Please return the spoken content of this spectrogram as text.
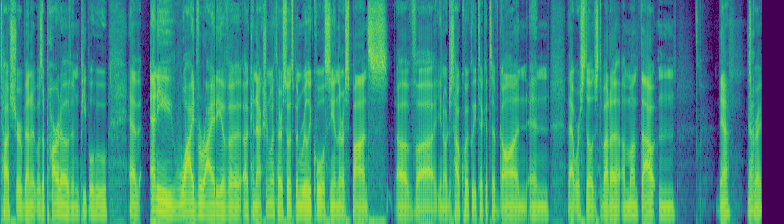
touched or been was a part of and people who have any wide variety of a, a connection with her so it's been really cool seeing the response of uh, you know just how quickly tickets have gone and that we're still just about a, a month out and yeah it's Yeah. great.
